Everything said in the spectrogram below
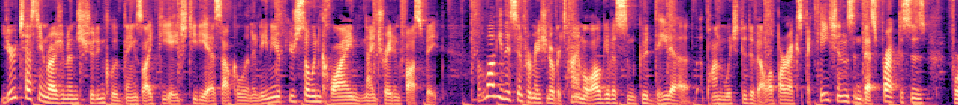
Your testing regimens should include things like pH, TDS, alkalinity, and if you're so inclined, nitrate and phosphate. But logging this information over time will all give us some good data upon which to develop our expectations and best practices for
